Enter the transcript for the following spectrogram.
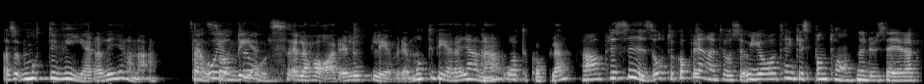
alltså motivera det gärna. Den ja, som vet tror... eller har eller upplever det. Motivera gärna, mm. återkoppla. Ja precis, återkoppla gärna till oss. Och jag tänker spontant när du säger att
